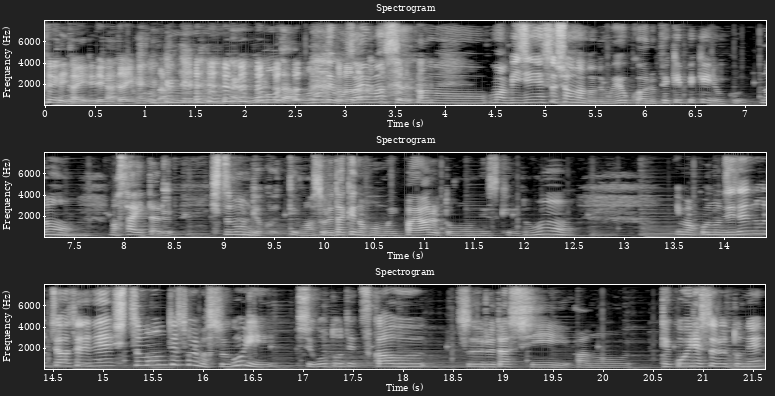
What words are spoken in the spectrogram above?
手に入れてみたいものだ。ものだ。ものでございます。あの、まあ、ビジネス書などでもよくあるペケペケ力の、まあ、最たる質問力っていう、まあ、それだけの本もいっぱいあると思うんですけれども、今この事前の打ち合わせでね、質問ってそういえばすごい仕事で使うツールだし、あの、手こ入れするとね、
